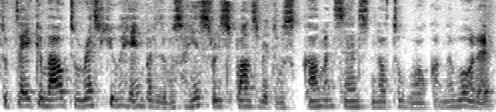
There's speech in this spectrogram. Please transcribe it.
to take him out to rescue him, but it was his responsibility. It was common sense not to walk on the water.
